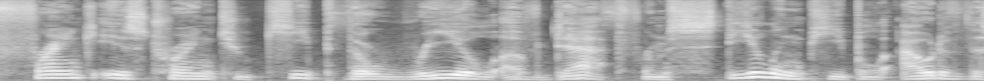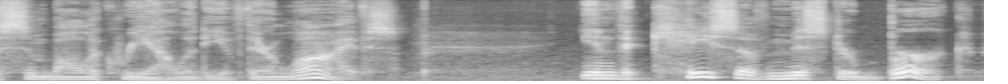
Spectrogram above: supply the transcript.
Frank is trying to keep the real of death from stealing people out of the symbolic reality of their lives. In the case of Mr. Burke,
